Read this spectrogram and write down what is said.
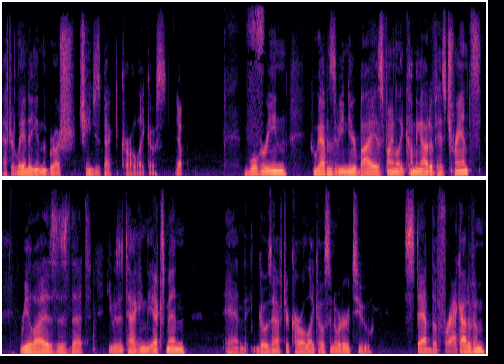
after landing in the brush, changes back to Karl Lykos. Yep. Wolverine, who happens to be nearby, is finally coming out of his trance, realizes that he was attacking the X Men, and goes after Karl Lykos in order to stab the frack out of him.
